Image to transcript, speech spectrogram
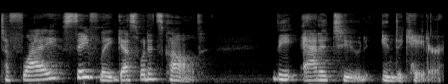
to fly safely, guess what it's called? The attitude indicator.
